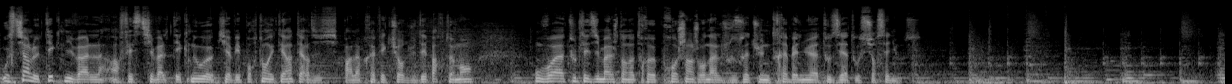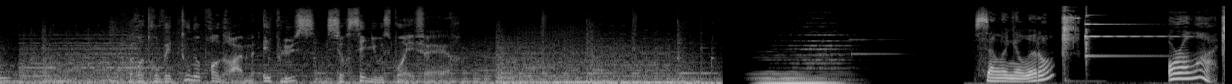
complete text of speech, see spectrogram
où se tient le Technival, un festival techno qui avait pourtant été interdit par la préfecture du département. On voit toutes les images dans notre prochain journal. Je vous souhaite une très belle nuit à toutes et à tous sur CNews. Retrouvez tous nos programmes et plus sur cnews.fr. Selling a little or a lot?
